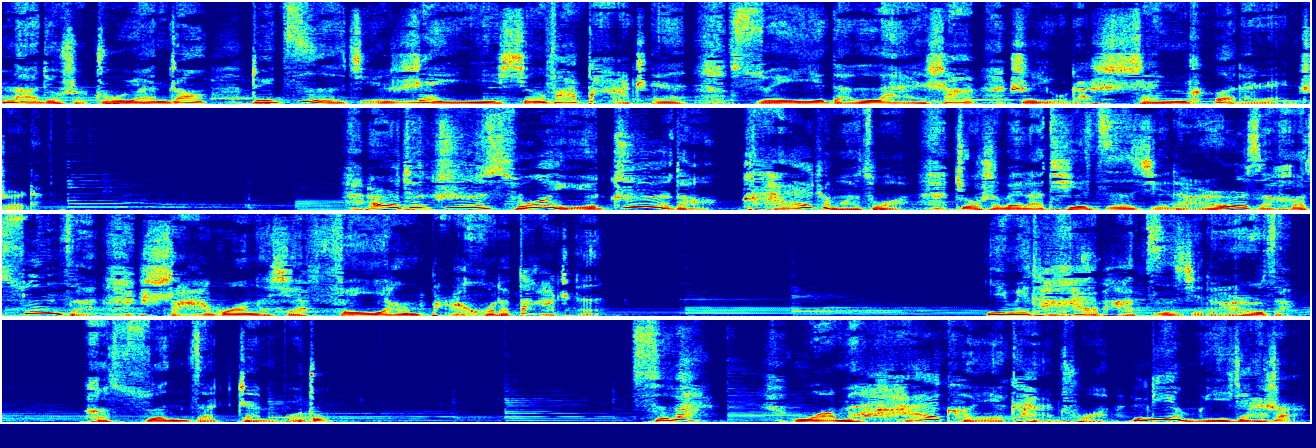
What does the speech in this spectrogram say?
那就是朱元璋对自己任意刑罚大臣、随意的滥杀是有着深刻的认知的。而他之所以知道还这么做，就是为了替自己的儿子和孙子杀光那些飞扬跋扈的大臣，因为他害怕自己的儿子和孙子镇不住。此外，我们还可以看出另一件事儿。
